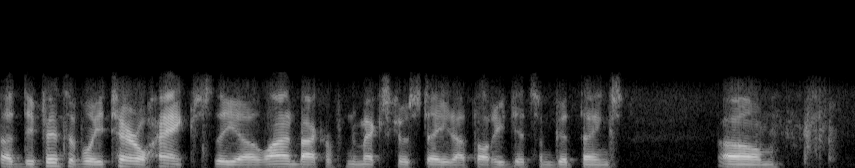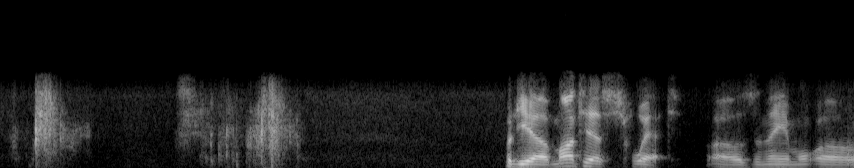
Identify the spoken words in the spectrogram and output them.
uh, defensively, Terrill Hanks, the uh, linebacker from New Mexico State, I thought he did some good things. Um, but yeah, Montez Sweat uh, was the name. Uh,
